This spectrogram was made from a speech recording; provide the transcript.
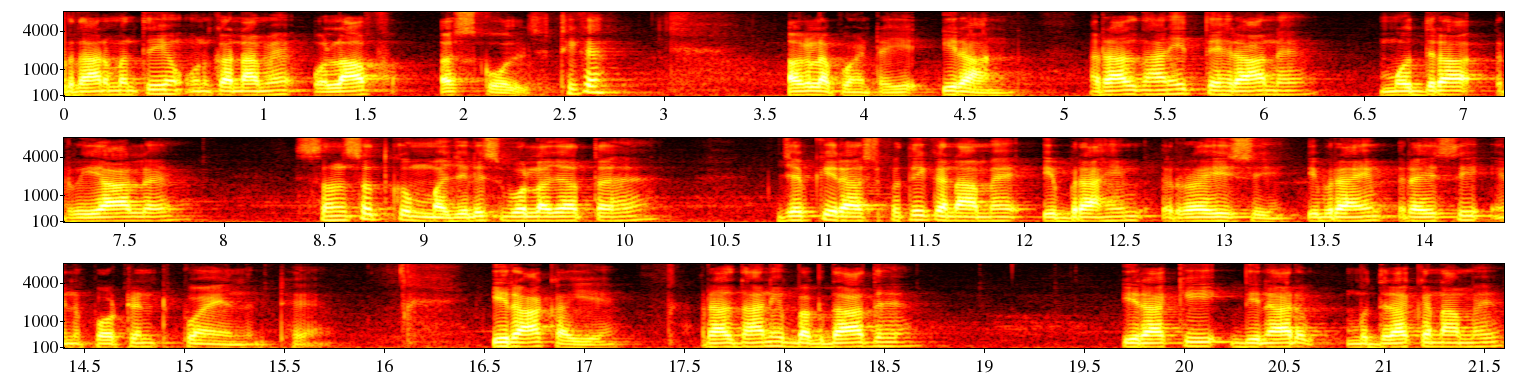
प्रधानमंत्री हैं, उनका नाम है ओलाफ अस्कोल्ज ठीक है? अगला पॉइंट है ये, ईरान। राजधानी तेहरान है, मुद्रा रियाल है, संसद को मजलिस बोला जाता है, जबकि राष्ट्रपति का नाम है Ibrahim Raisi. Ibrahim Raisi important point है। इराक आइए। राजधानी बगदाद है, इराकी दिनार मुद्रा का नाम है,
